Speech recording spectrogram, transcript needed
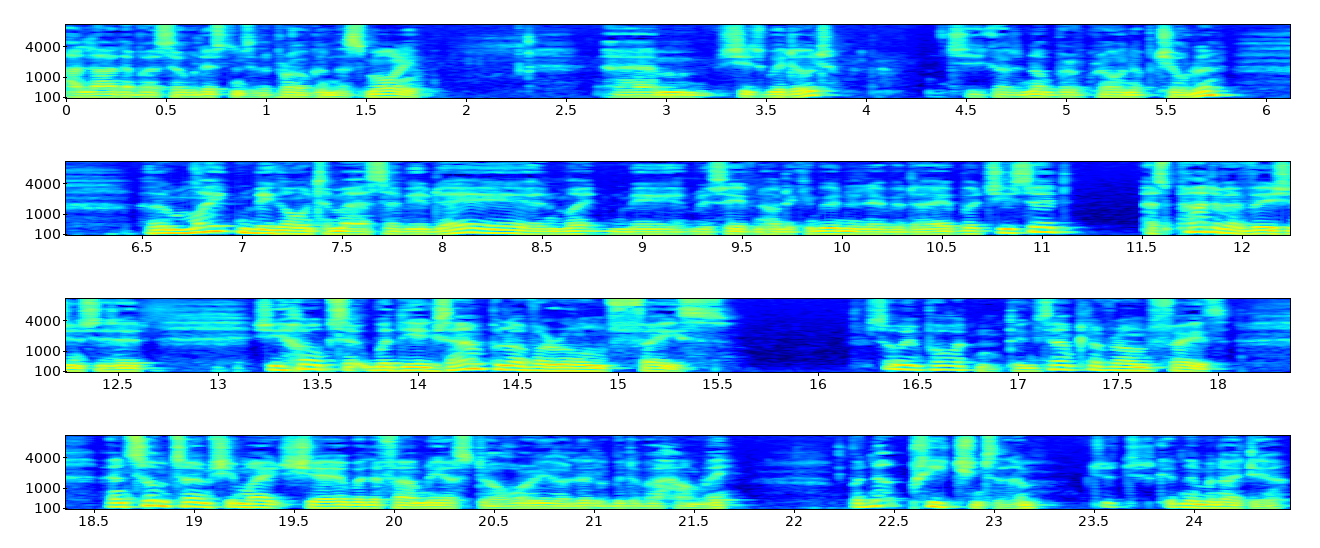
a lot of us who listened to the program this morning. Um, she's widowed. She's got a number of grown up children who mightn't be going to Mass every day and mightn't be receiving Holy Communion every day. But she said, as part of her vision, she said, she hopes that with the example of her own faith, so important, the example of her own faith, and sometimes she might share with the family a story or a little bit of a homily, but not preaching to them, just, just giving them an idea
